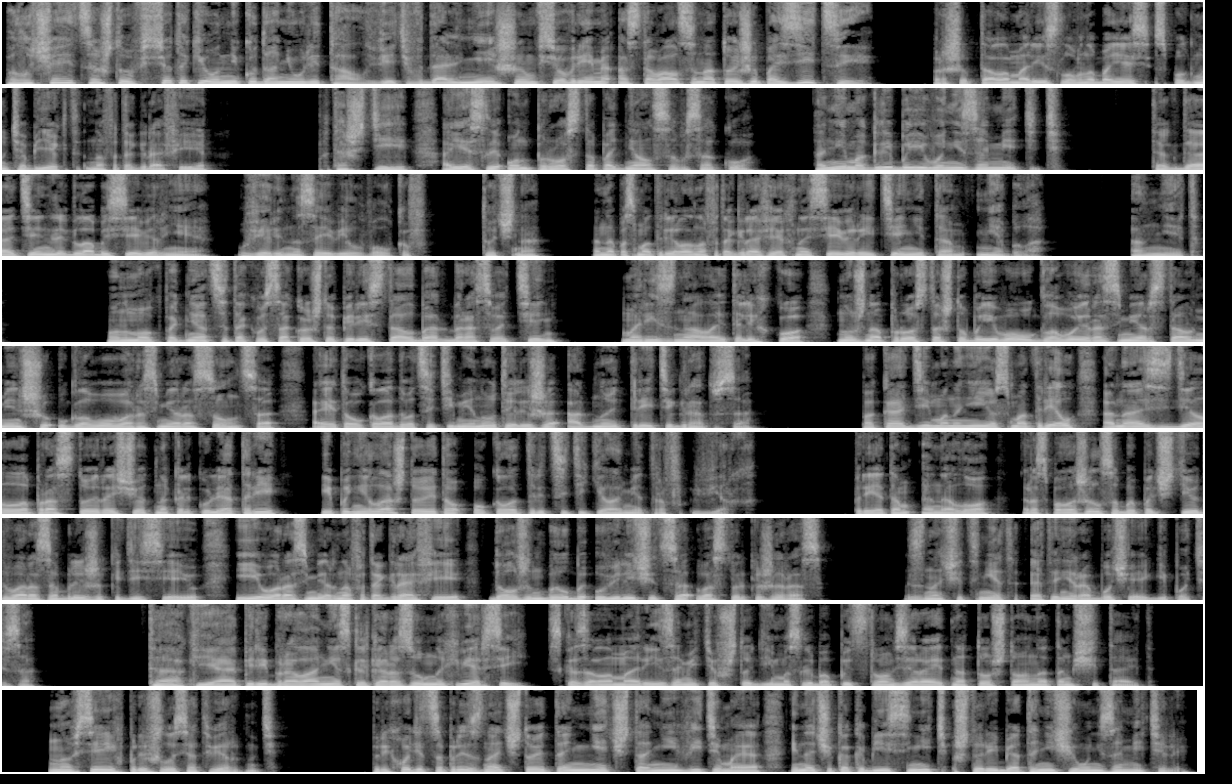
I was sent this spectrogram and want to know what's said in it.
Получается, что все-таки он никуда не улетал, ведь в дальнейшем все время оставался на той же позиции, прошептала Мари, словно боясь спугнуть объект на фотографии. «Подожди, а если он просто поднялся высоко? Они могли бы его не заметить». «Тогда тень легла бы севернее», — уверенно заявил Волков. «Точно. Она посмотрела на фотографиях на север, и тени там не было». «А нет. Он мог подняться так высоко, что перестал бы отбрасывать тень. Мари знала, это легко. Нужно просто, чтобы его угловой размер стал меньше углового размера Солнца, а это около 20 минут или же одной трети градуса. Пока Дима на нее смотрел, она сделала простой расчет на калькуляторе и поняла, что это около 30 километров вверх. При этом НЛО расположился бы почти в два раза ближе к Одиссею, и его размер на фотографии должен был бы увеличиться во столько же раз. Значит, нет, это не рабочая гипотеза. «Так, я перебрала несколько разумных версий», — сказала Мария, заметив, что Дима с любопытством взирает на то, что она там считает. Но все их пришлось отвергнуть. Приходится признать, что это нечто невидимое, иначе как объяснить, что ребята ничего не заметили?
